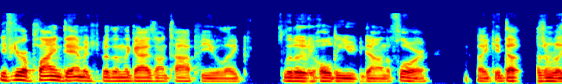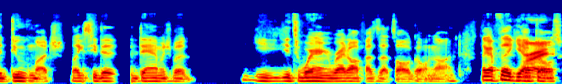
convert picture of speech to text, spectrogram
if you're applying damage, but then the guy's on top of you, like literally holding you down the floor, like it doesn't really do much. Like he did damage, but he it's wearing right off as that's all going on. Like I feel like you have right. to also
